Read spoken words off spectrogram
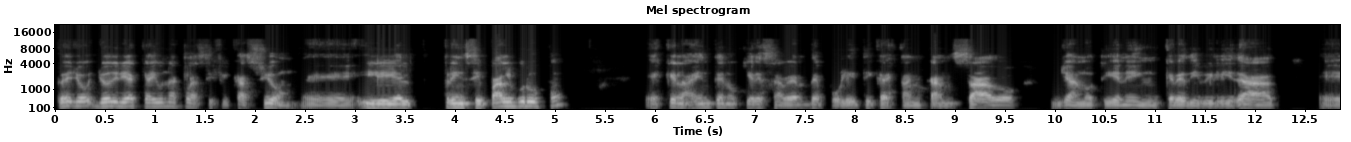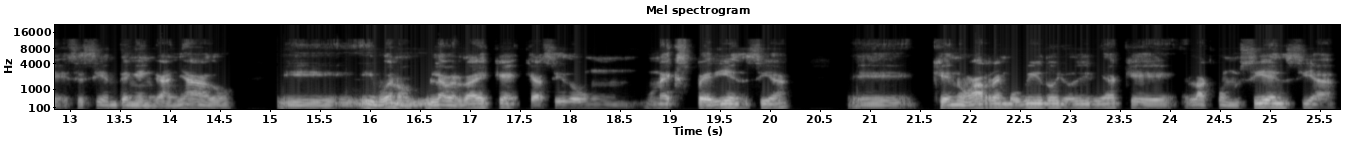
Entonces yo, yo diría que hay una clasificación eh, y el principal grupo es que la gente no quiere saber de política, están cansados, ya no tienen credibilidad, eh, se sienten engañados. Y, bueno, la verdad es que, ha sido una experiencia eh, que nos ha removido, yo diría que la conciencia,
